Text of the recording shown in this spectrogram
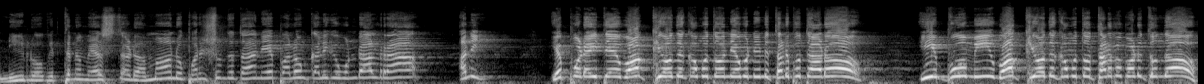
నీలో విత్తనం వేస్తాడు. అమ్మా నువ్వు పరిశుద్ధత అనే ఫలం కలిగి ఉండాలిరా అని. ఎప్పుడైతే వాక్యోదకముతో నీవు నిన్ను తడుపుతాడో ఈ భూమి వాక్యోదకముతో తడపబడుతుందో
